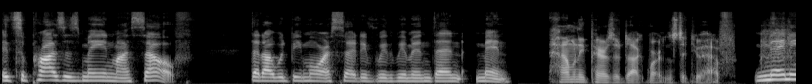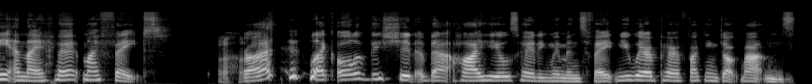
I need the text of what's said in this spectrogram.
it surprises me in myself that I would be more assertive with women than men. How many pairs of Doc Martens did you have? Many, and they hurt my feet, Uh-huh. right? like all of this shit about high heels hurting women's feet. You wear a pair of fucking Doc Martens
